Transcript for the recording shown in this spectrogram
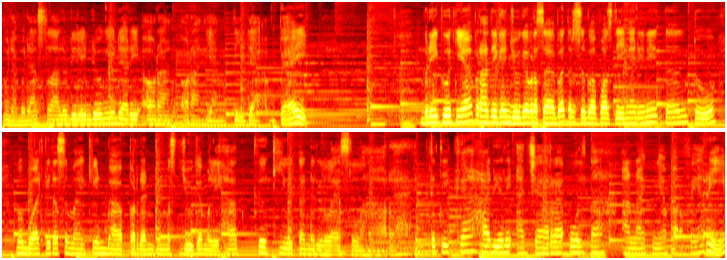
Mudah-mudahan selalu dilindungi dari orang-orang yang tidak baik. Berikutnya, perhatikan juga persahabat sebuah postingan ini tentu membuat kita semakin baper dan gemes juga melihat kekiutan dari Leslar. Ketika hadiri acara ultah anaknya Pak Ferry,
